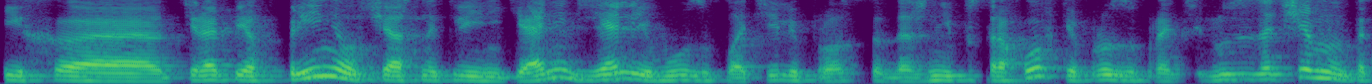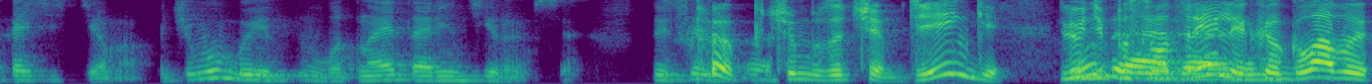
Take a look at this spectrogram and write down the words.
их э, терапевт принял в частной клинике, они взяли его, заплатили просто, даже не по страховке, а просто заплатили. Ну, зачем нам такая система? Почему бы вот на это ориентируемся? То есть, Почему? Зачем? Деньги? Люди ну, да, посмотрели да, да. главы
